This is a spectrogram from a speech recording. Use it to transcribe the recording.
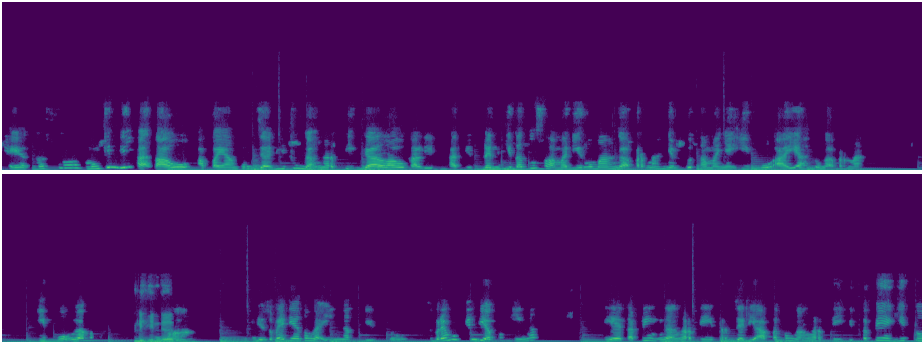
kayak kesel. Mungkin dia nggak tahu apa yang terjadi itu nggak ngerti. Galau kali di hati. Dan kita tuh selama di rumah nggak pernah nyebut namanya ibu, ayah tuh nggak pernah. Ibu nggak Dihindari. dia supaya dia tuh nggak inget gitu sebenarnya mungkin dia pun inget ya tapi nggak ngerti terjadi apa tuh nggak ngerti gitu. Tapi ya gitu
